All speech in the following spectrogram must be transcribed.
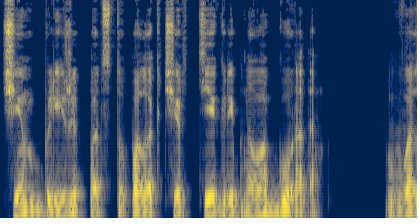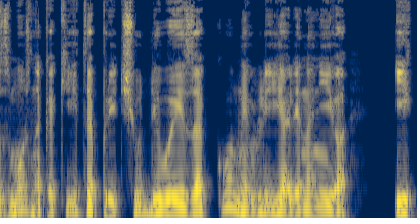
чем ближе подступала к черте грибного города. Возможно, какие-то причудливые законы влияли на нее, и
